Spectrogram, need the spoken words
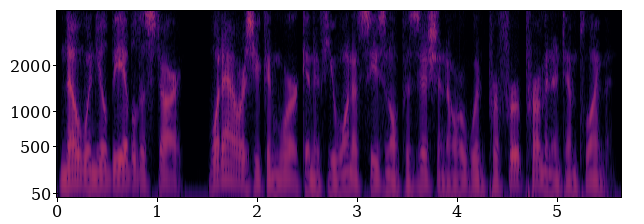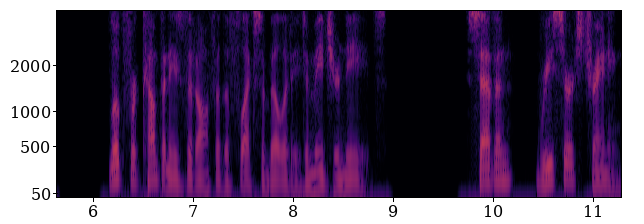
Know when you'll be able to start, what hours you can work, and if you want a seasonal position or would prefer permanent employment. Look for companies that offer the flexibility to meet your needs. 7. Research training.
